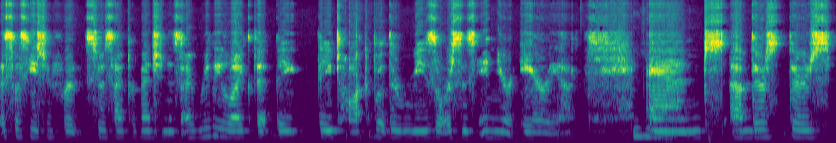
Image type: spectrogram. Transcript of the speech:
Association for Suicide Prevention is I really like that they, they talk about the resources in your area. Yeah. And um, there's, there's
